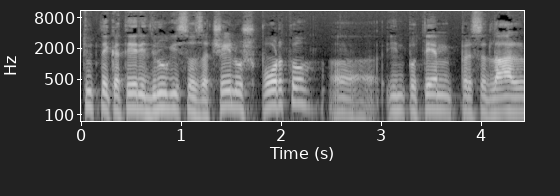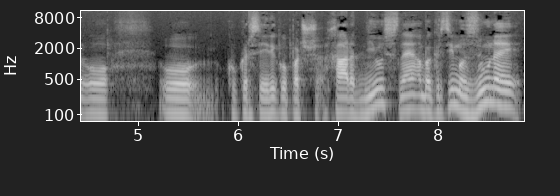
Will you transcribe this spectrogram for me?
tudi nekateri drugi so začeli v športu uh, in potem presedlali v, v kot se je rekel, pač hard news, ne? ampak recimo zunaj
